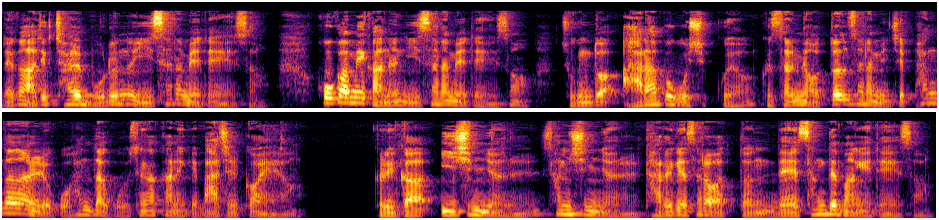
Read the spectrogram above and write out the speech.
내가 아직 잘 모르는 이 사람에 대해서 호감이 가는 이 사람에 대해서 조금 더 알아보고 싶고요. 그 사람이 어떤 사람인지 판단하려고 한다고 생각하는 게 맞을 거예요 그러니까 20년을 30년을 다르게 살아왔던 내 상대방에 대해서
